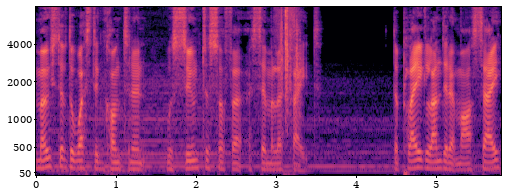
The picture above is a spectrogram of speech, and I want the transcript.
Most of the western continent was soon to suffer a similar fate. The plague landed at Marseille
